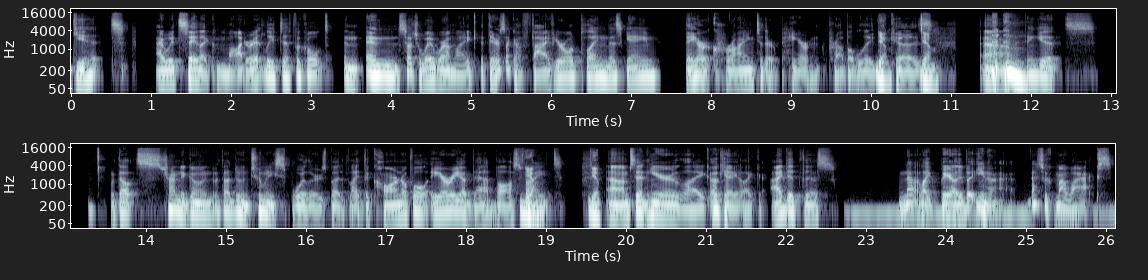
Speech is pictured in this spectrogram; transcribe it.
get, I would say, like moderately difficult in, in such a way where I'm like, if there's like a five year old playing this game, they are crying to their parent probably Yeah. because Yeah. uh, I think it's without trying to go in, without doing too many spoilers, but like the carnival area, that boss fight. Yep. Uh, I'm sitting here like, okay, like I did this, not like barely, but you know, I, I took my wax.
